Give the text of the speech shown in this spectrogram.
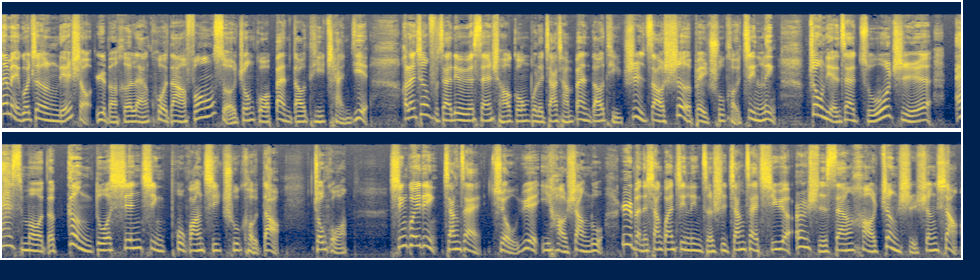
那美国正联手日本、荷兰扩大封锁中国半导体产业。荷兰政府在六月三十号公布了加强半导体制造设备出口禁令，重点在阻止 ASML 的更多先进曝光机出口到中国。新规定将在九月一号上路，日本的相关禁令则是将在七月二十三号正式生效。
